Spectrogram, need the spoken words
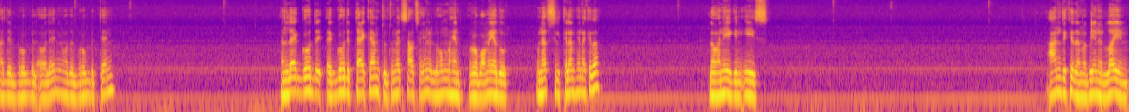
أدي ال probe الأولاني وأدي ال probe التاني. هنلاقي الجهد الجهد بتاعي كام؟ 399 اللي هم هنا ال 400 دول. ونفس الكلام هنا كده؟ لو هنيجي نقيس عندي كده ما بين ال line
